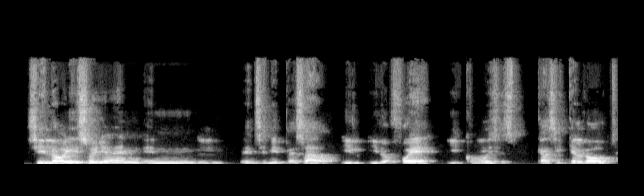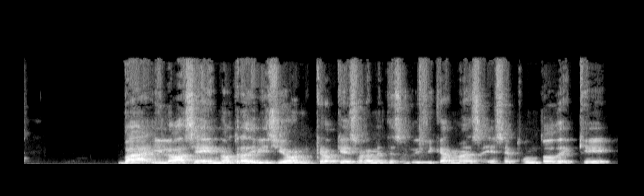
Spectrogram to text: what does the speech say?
si lo hizo ya en, en, semipesado y, y, lo fue, y como dices, casi que el GOAT, va y lo hace en otra división, creo que es solamente solidificar más ese punto de que,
